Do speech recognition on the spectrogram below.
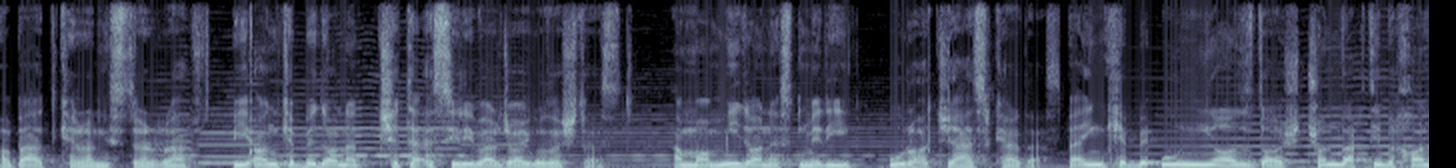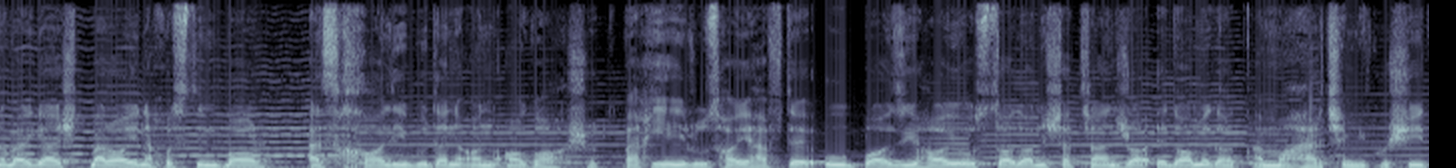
و بعد کرانیستر رفت. بی آنکه بداند چه تأثیری بر جای گذاشته است. اما می‌دانست مری او را جذب کرده است و اینکه به او نیاز داشت چون وقتی به خانه برگشت برای نخستین بار از خالی بودن آن آگاه شد. بقیه روزهای هفته او بازی های استادان شطرنج را ادامه داد اما هرچه میکوشید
